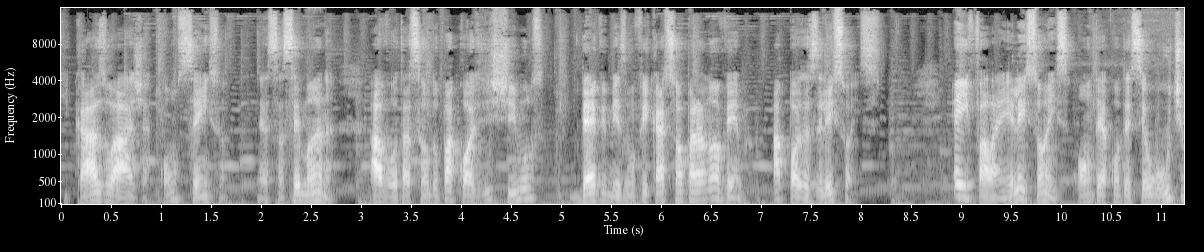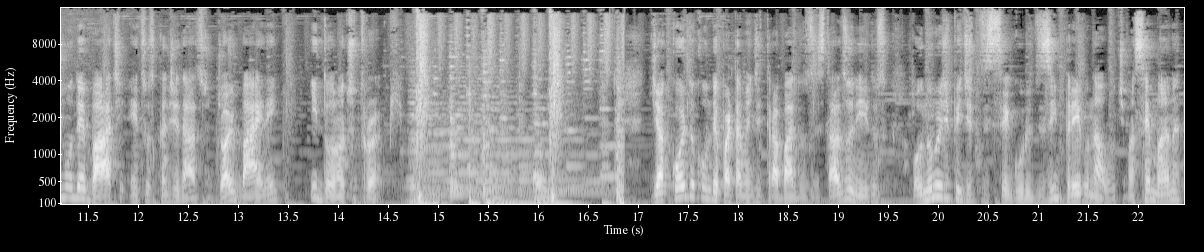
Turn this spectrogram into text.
que, caso haja consenso nessa semana, a votação do pacote de estímulos deve mesmo ficar só para novembro, após as eleições. Em falar em eleições, ontem aconteceu o último debate entre os candidatos Joe Biden e Donald Trump. De acordo com o Departamento de Trabalho dos Estados Unidos, o número de pedidos de seguro-desemprego na última semana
